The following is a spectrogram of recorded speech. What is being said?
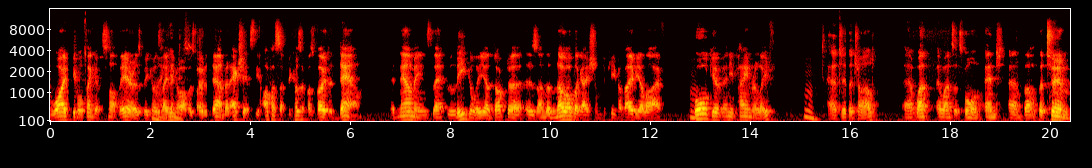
why people think it's not there is because My they goodness. think, oh, it was voted down. But actually, it's the opposite. Because it was voted down, it now means that legally a doctor is under no obligation to keep a baby alive mm. or give any pain relief mm. uh, to the child uh, once it's born. And um, the, the term,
